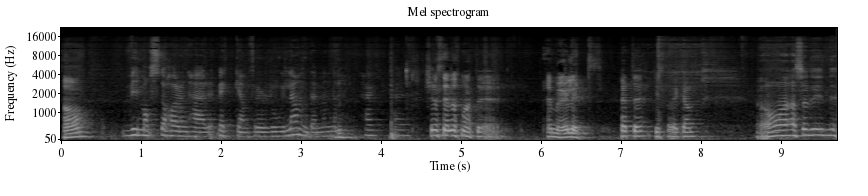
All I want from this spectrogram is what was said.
Ja. vi måste ha den här veckan för att ro i landet. Men Mm. här, här, Känns det ändå som att det är möjligt? Petter, sista veckan? Ja, alltså det, det,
